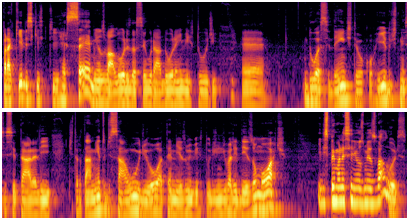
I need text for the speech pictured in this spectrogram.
para aqueles que, que recebem os valores da seguradora em virtude é, do acidente ter ocorrido, de necessitar ali de tratamento de saúde ou até mesmo em virtude de invalidez ou morte, eles permaneceriam os mesmos valores.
